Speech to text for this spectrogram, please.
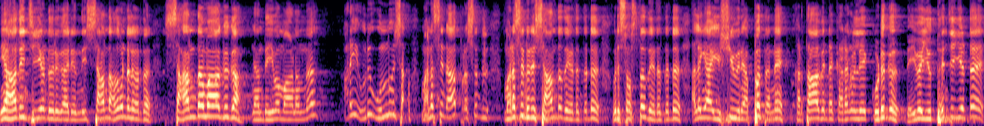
നീ ആദ്യം ചെയ്യേണ്ട ഒരു കാര്യം നീ ശാന്ത അതുകൊണ്ടല്ലേ പറഞ്ഞത്? ശാന്തമാകുക. ഞാൻ ദൈവമാണെന്ന് അറിയ ഒരു ഒന്നും മനസ്സിന് ആ പ്രശ്നത്തിൽ മനസ്സിനൊരു ശാന്തത എടുത്തിട്ട് ഒരു സ്വസ്ഥത എടുത്തിട്ട് അല്ലെങ്കിൽ ആ ഇഷ്യൂവിനെ അപ്പൊ തന്നെ കർത്താവിന്റെ കരങ്ങളിലേക്ക് കൊടുക്ക്. ദൈവ യുദ്ധം ചെയ്യട്ടെ.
